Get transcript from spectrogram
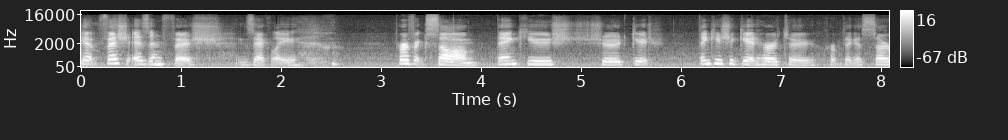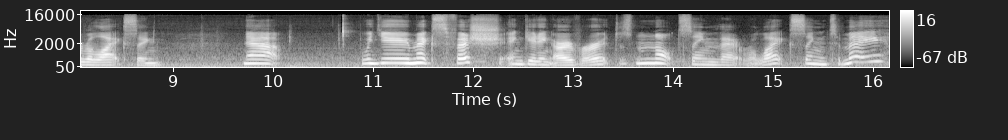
Yep, fish is in fish. Exactly. Perfect song. Thank you should get think you should get her to Cryptic. It's so relaxing. Now, when you mix fish and getting over it, does not seem that relaxing to me.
